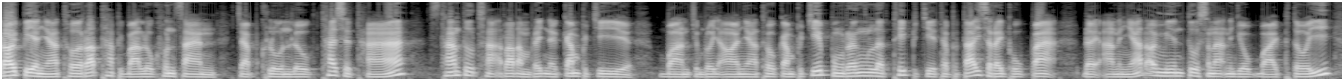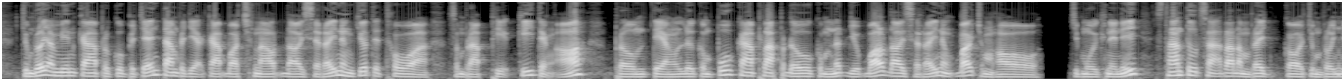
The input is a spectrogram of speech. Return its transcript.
ក្រោយពីអាញាធរដ្ឋាភិបាលលោកហ៊ុនសានចាប់ខ្លួនលោកថៃសិដ្ឋាស្ថានទូតសហរដ្ឋអាមេរិកនៅកម្ពុជា បានជំរុញឲ្យអាញាធរកម្ពុជាពង្រឹងលទ្ធិប្រជាធិបតេយ្យសេរីភូប៉ាដោយអនុញ្ញាតឲ្យមានទស្សនៈនយោបាយផ្ទុយជំរុញឲ្យមានការប្រគល់ប្រជែងតាមរយៈការបោះឆ្នោតដោយសេរីនិងយុត្តិធម៌សម្រាប់ភាគីទាំងអស់ ព្រមទាំងលើកកម្ពស់ការផ្លាស់ប្តូរគំនិតយោបល់ដោយសេរីនិងបើកចំហជាមួយគ្នានេះស្ថានទូតសហរដ្ឋអាមេរិកក៏ជំរុញ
